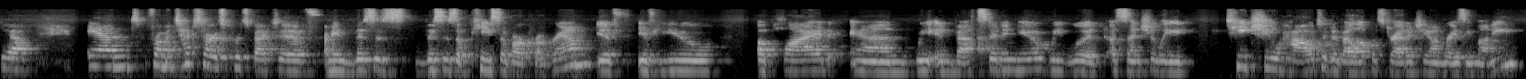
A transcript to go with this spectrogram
Yeah. And from a Techstars perspective, I mean, this is this is a piece of our program. If if you applied and we invested in you, we would essentially teach you how to develop a strategy on raising money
